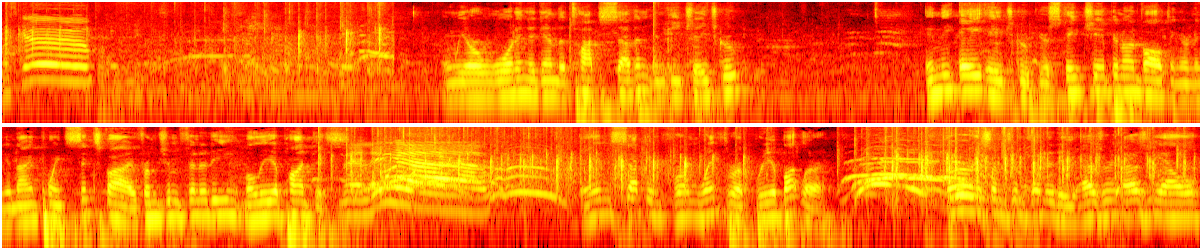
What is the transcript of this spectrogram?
Let's go! And we are awarding again the top seven in each age group. In the A age group, your state champion on vaulting, earning a 9.65 from Gymfinity, Meliah Pontes. Meliah! In second from Winthrop, Bria Butler. Third is from Azri- Azriel,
